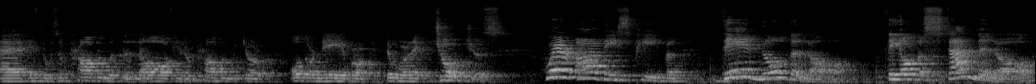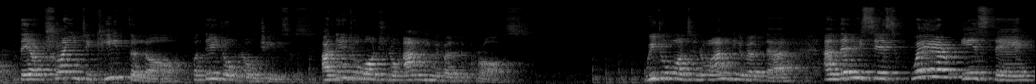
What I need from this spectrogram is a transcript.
uh, if there was a problem with the law, if you had a problem with your other neighbour. They were like judges. Where are these people? They know the law, they understand the law, they are trying to keep the law, but they don't know Jesus. And they don't want to know anything about the cross. We don't want to know anything about that. And then he says, Where is the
